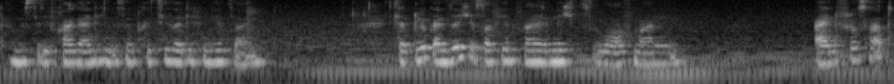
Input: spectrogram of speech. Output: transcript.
da müsste die Frage eigentlich ein bisschen präziser definiert sein. Ich glaube, Glück an sich ist auf jeden Fall nichts, worauf man Einfluss hat.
